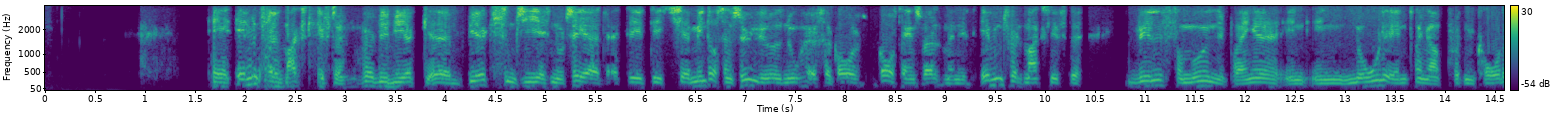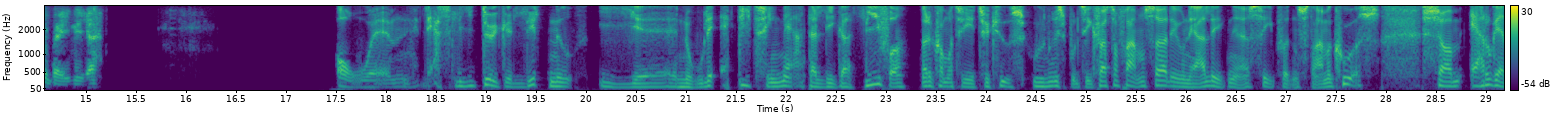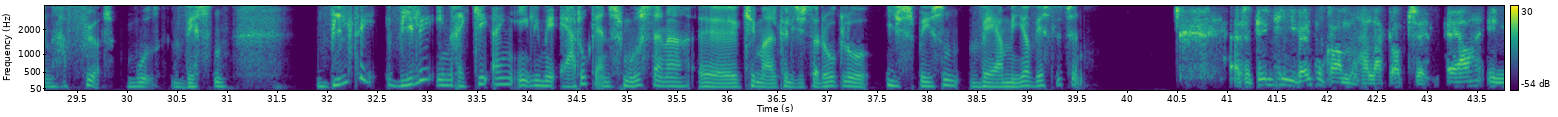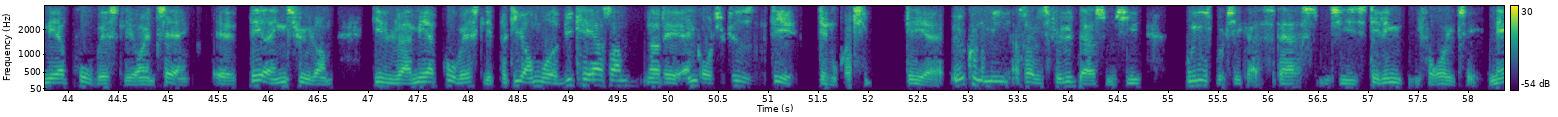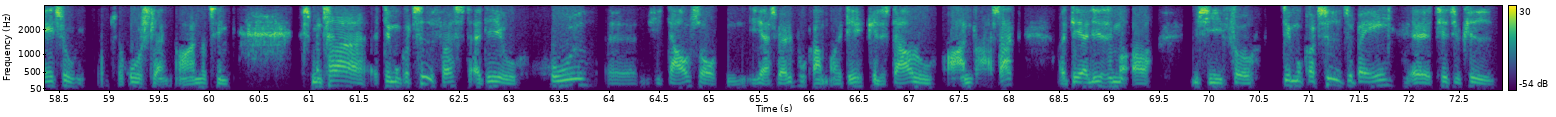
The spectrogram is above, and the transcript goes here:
Et eventuelt magtskifte, hørte vi Birk, øh, Birk som siger, noterer, at, at det, det ser mindre sandsynligt ud nu efter gårsdagens gårdsdagens valg, men et eventuelt magtskifte vil formodentlig bringe en, en nogle ændringer på den korte bane, ja. Og øh, lad os lige dykke lidt ned i øh, nogle af de temaer, der ligger lige for, når det kommer til Tyrkiets udenrigspolitik. Først og fremmest så er det jo nærliggende at se på den stramme kurs, som Erdogan har ført mod Vesten. Vil det, ville en regering egentlig med Erdogans modstander, øh, Kemal Kılıçdaroğlu, i spidsen være mere vestligt til? Altså det, de i valgprogrammet har lagt op til, er en mere pro-vestlig orientering. Øh, det er der ingen tvivl om de vil være mere pro-vestlige på de områder, vi kærer os om, når det angår Tyrkiet. Det er demokrati, det er økonomi, og så er det selvfølgelig deres som siger, udenrigspolitik, altså deres som siger, stilling i forhold til NATO, i forhold til Rusland og andre ting. Hvis man tager demokratiet først, er det jo hoved øh, i dagsordenen i deres valgprogram, og i det Kjell Daglu og andre har sagt, og det er ligesom at sige, få demokratiet tilbage øh, til Tyrkiet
